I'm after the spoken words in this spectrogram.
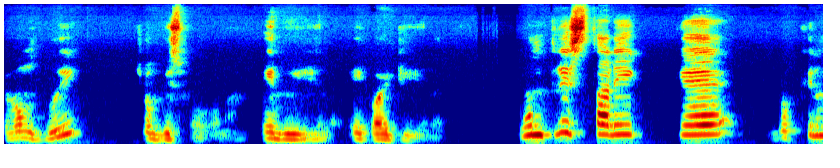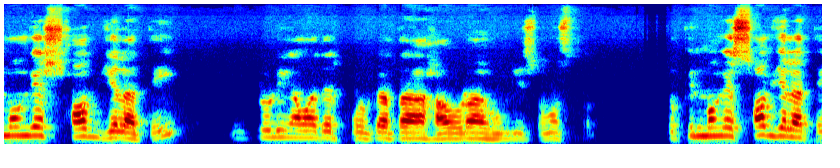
এবং দুই চব্বিশ পরগনা। এই দুই জেলা এই কয়টি জেলা। উনত্রিশ তারিখে দক্ষিণবঙ্গের সব জেলাতেই ইনক্লুডিং আমাদের কলকাতা হাওড়া হুগলি সমস্ত দক্ষিণবঙ্গের সব জেলাতে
